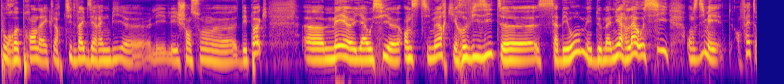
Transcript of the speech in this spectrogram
pour reprendre avec leurs petites vibes R&B euh, les, les chansons d'époque. Mais il y a aussi Hans Zimmer qui revisite sa BO, mais de manière là aussi, on se dit mais en fait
